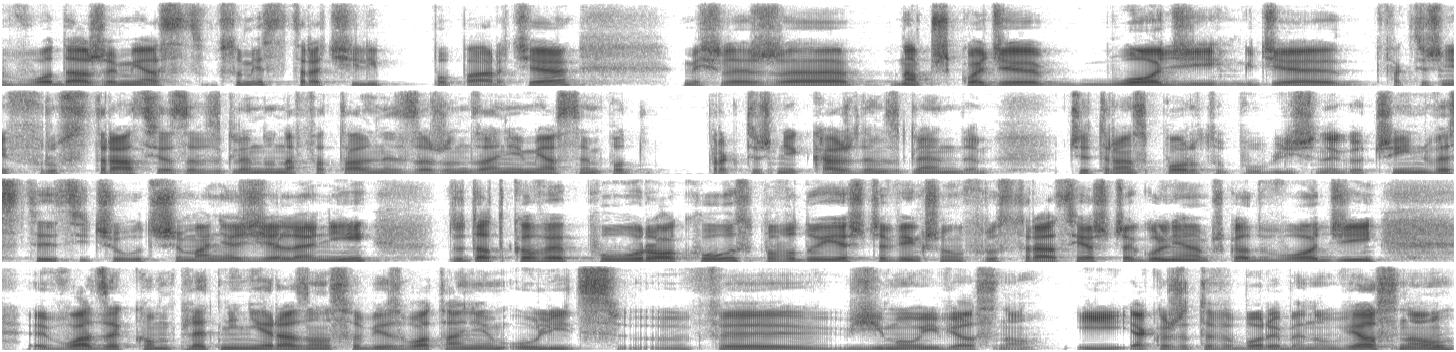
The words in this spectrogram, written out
włodarze miast w sumie stracili poparcie. Myślę, że na przykładzie Łodzi, gdzie faktycznie frustracja ze względu na fatalne zarządzanie miastem pod praktycznie każdym względem, czy transportu publicznego, czy inwestycji, czy utrzymania zieleni, dodatkowe pół roku spowoduje jeszcze większą frustrację, szczególnie na przykład w Łodzi władze kompletnie nie radzą sobie z łataniem ulic w zimą i wiosną. I jako, że te wybory będą wiosną,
